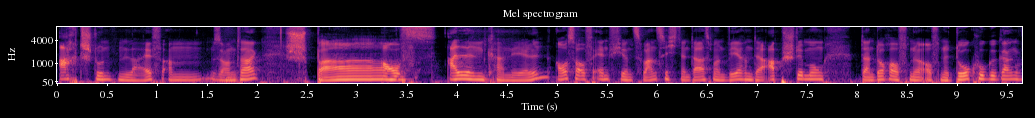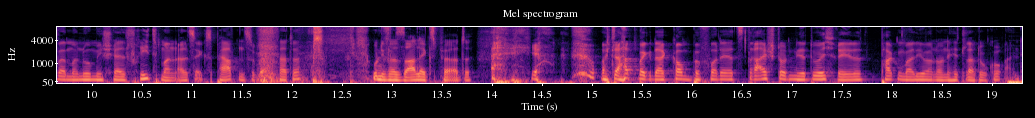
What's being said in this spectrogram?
acht Stunden live am Sonntag Spaß. auf allen Kanälen, außer auf N24, denn da ist man während der Abstimmung dann doch auf eine, auf eine Doku gegangen, weil man nur Michel Friedmann als Experten zu Gast hatte. Universalexperte. ja. Und da hat man gedacht, komm, bevor der jetzt drei Stunden hier durchredet, packen wir lieber noch eine Hitler-Doku rein.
